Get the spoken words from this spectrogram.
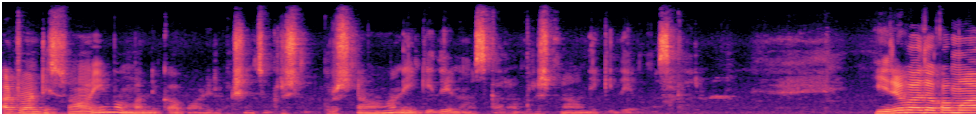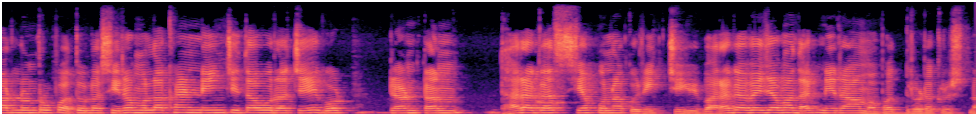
అటువంటి స్వామి మమ్మల్ని కాపాడి రక్షించు. కృష్ణ కృష్ణ నీకిదే నమస్కారం. కృష్ణ నీకిదే నమస్కారం. ఇరవదొక మార్లు నృపతుల శిరముల ఖండించి తౌరచే గొడ్డంటన్ ధరగస్య పునకురిచ్చి వరగ వెజమదగ్ని రామభద్రుడ కృష్ణ.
